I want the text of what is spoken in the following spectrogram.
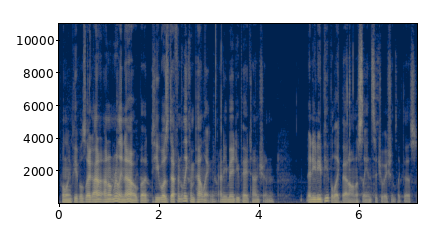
pulling people's leg. I don't, I don't really know, but he was definitely compelling, and he made you pay attention. And you need people like that, honestly, in situations like this.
